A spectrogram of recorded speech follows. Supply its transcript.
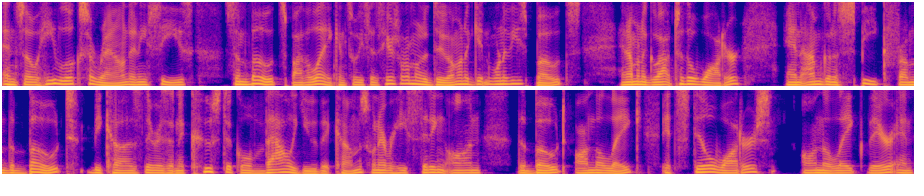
And so he looks around and he sees some boats by the lake. And so he says, Here's what I'm going to do I'm going to get in one of these boats and I'm going to go out to the water and I'm going to speak from the boat because there is an acoustical value that comes whenever he's sitting on the boat on the lake. It's still waters on the lake there. And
